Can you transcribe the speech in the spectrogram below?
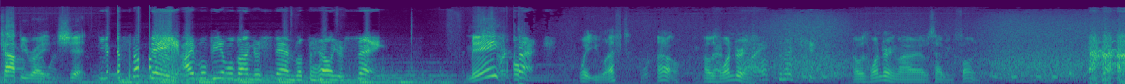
Copyright and shit. You know, someday I will be able to understand what the hell you're saying. Me? Wait, you left? Oh, I was wondering. I was wondering why I was having fun.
